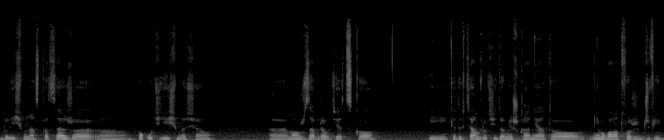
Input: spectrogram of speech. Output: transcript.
Byliśmy na spacerze, e, pokłóciliśmy się, e, mąż zabrał dziecko i kiedy chciałam wrócić do mieszkania, to nie mogłam otworzyć drzwi.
